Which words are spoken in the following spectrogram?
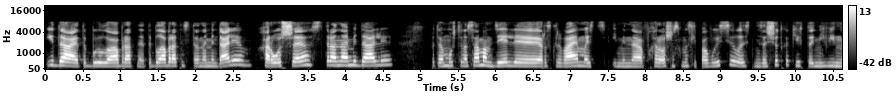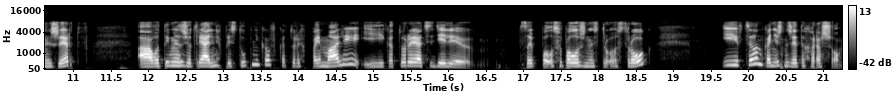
И да, это, было обратно, это была обратная сторона медали, хорошая сторона медали, потому что на самом деле раскрываемость именно в хорошем смысле повысилась не за счет каких-то невинных жертв, а вот именно за счет реальных преступников, которых поймали и которые отсидели свой, свой положенный срок. И в целом, конечно же, это хорошо.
